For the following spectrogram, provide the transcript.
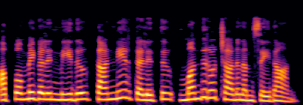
அப்பொம்மைகளின் மீது தண்ணீர் தெளித்து மந்திரோச்சாரணம் செய்தான்.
